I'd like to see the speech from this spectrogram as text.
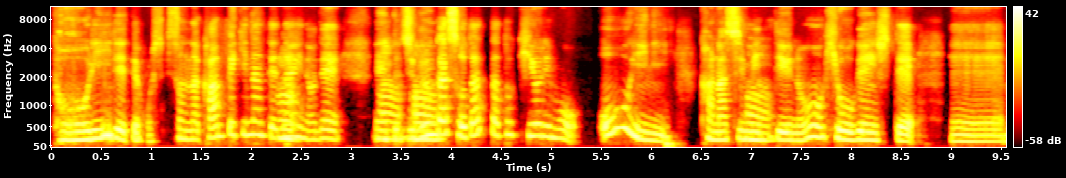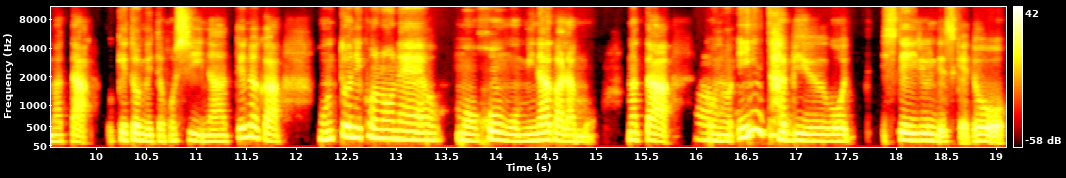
取り入れてほしい。そんな完璧なんてないので、えっと、うん。うん自分が育った時よりも大いに悲しみっていうのを表現して、えーまた受け止めてほしいなっていうのが、本当にこのね、もう本を見ながらも、また、うん。このインタビューをしているんですけど、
